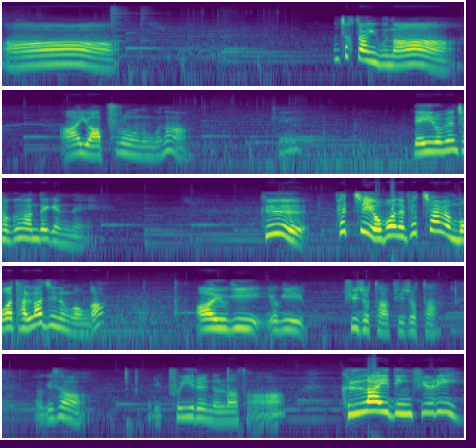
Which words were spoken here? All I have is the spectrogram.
아. 선착장이구나. 아, 요 앞으로 오는구나. 오케이. 내일 오면 적응 안 되겠네. 그, 패치, 요번에 패치하면 뭐가 달라지는 건가? 아, 여기, 여기, 뷰 좋다, 뷰 좋다. 여기서, 우리 V를 눌러서, 글라이딩 퓨리,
